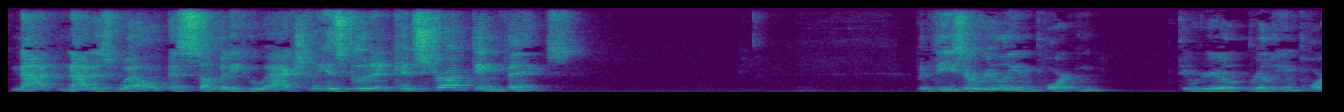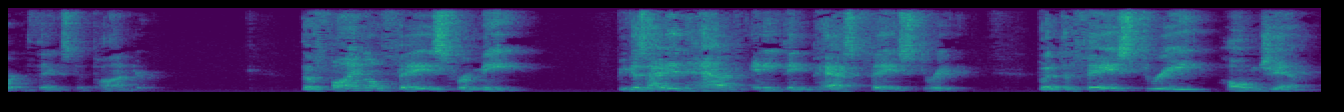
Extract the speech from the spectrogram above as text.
not, not as well as somebody who actually is good at constructing things. But these are really important, the real, really important things to ponder. The final phase for me, because I didn't have anything past phase three, but the phase three home gym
